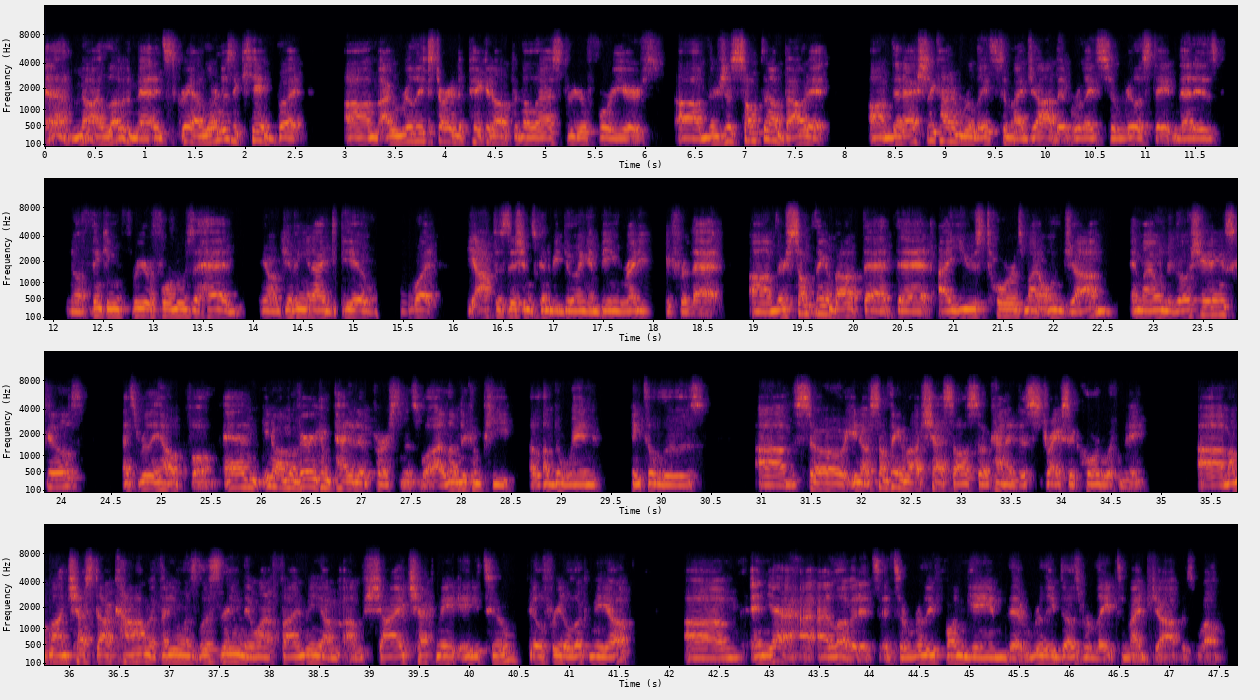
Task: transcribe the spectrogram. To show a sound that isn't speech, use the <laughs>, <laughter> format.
Yeah, no, I love it, man. It's great. I learned as a kid, but um, I really started to pick it up in the last three or four years. Um, there's just something about it um, that actually kind of relates to my job. It relates to real estate, and that is, you know, thinking three or four moves ahead. You know, giving an idea of what the opposition is going to be doing and being ready for that. Um, there's something about that that I use towards my own job and my own negotiating skills. That's really helpful. And you know, I'm a very competitive person as well. I love to compete. I love to win. Hate to lose. Um, so you know, something about chess also kind of just strikes a chord with me. Um, I'm on chess.com. If anyone's listening, they want to find me. I'm, I'm shy checkmate 82. Feel free to look me up. Um, and yeah, I, I love it. It's it's a really fun game that really does relate to my job as well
